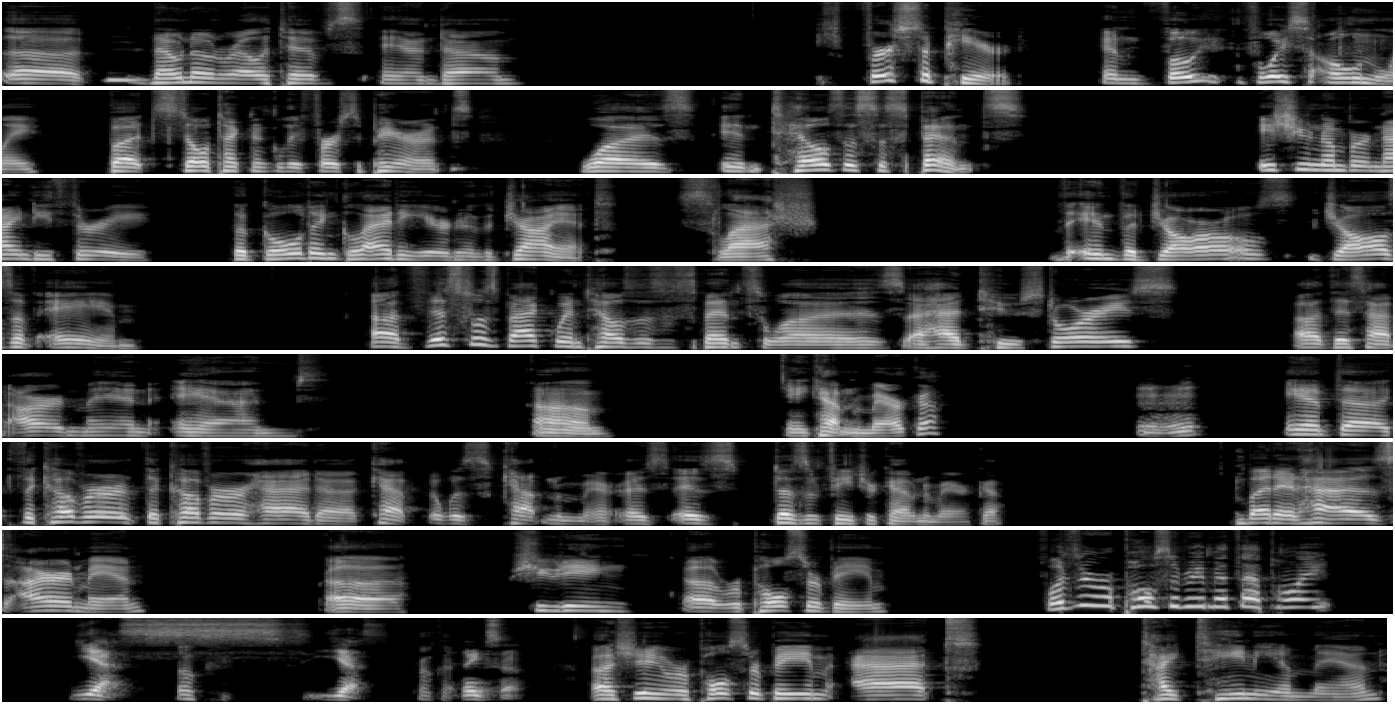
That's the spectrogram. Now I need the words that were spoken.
uh, no known relatives, and um, first appeared in vo- voice only, but still technically first appearance was in Tales of Suspense, issue number ninety three, the Golden Gladiator and the Giant slash in the jaws jaws of AIM. Uh, this was back when Tales of Suspense was uh, had two stories. Uh, this had Iron Man and um and Captain America. hmm And the the cover the cover had uh cap it was Captain America is, is doesn't feature Captain America. But it has Iron Man uh shooting a repulsor beam. Was there a repulsor beam at that point? Yes. Okay. Yes. Okay. I think so. Uh, shooting a repulsor beam at Titanium Man,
